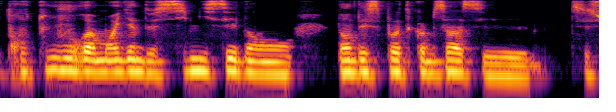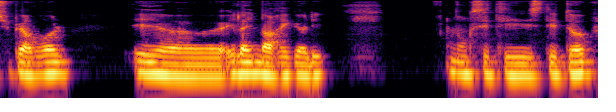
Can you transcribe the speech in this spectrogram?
il trouve toujours un moyen de s'immiscer dans dans des spots comme ça c'est super drôle et, euh, et là il m'a régalé donc c'était top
